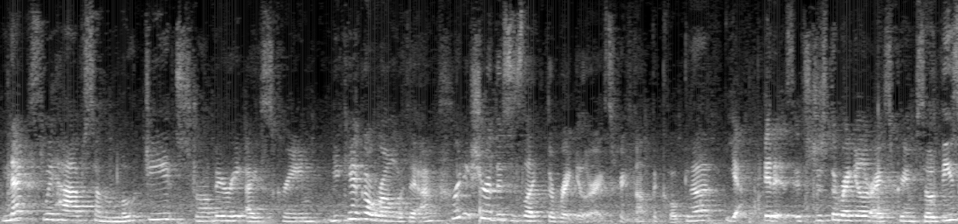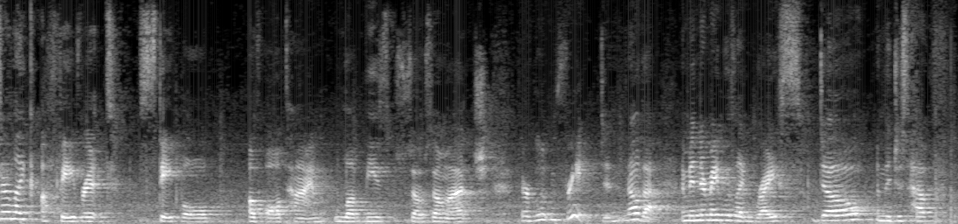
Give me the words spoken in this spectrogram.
Next, we have some mochi strawberry ice cream. You can't go wrong with it. I'm pretty sure this is like the regular ice cream, not the coconut. Yeah, it is. It's just the regular ice cream. So these are like a favorite staple of all time. Love these so, so much. They're gluten-free, didn't know that. I mean, they're made with like rice dough and they just have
